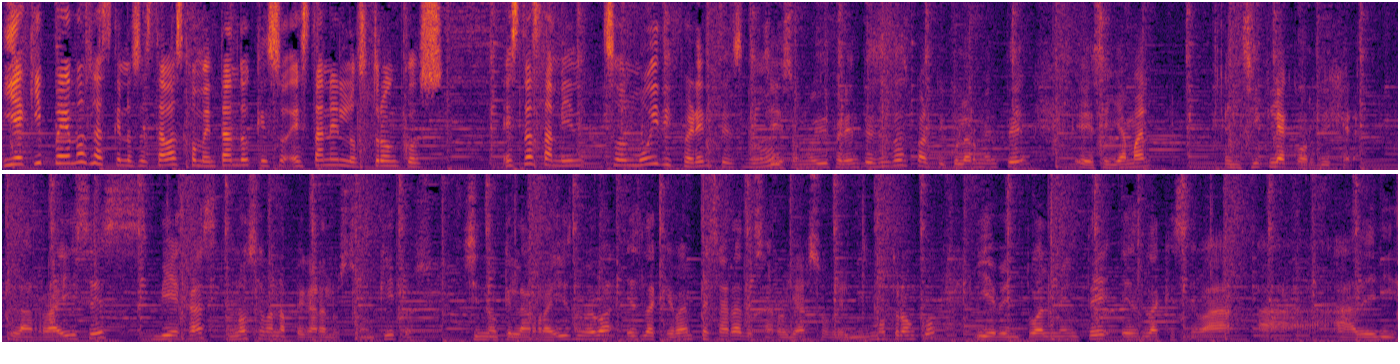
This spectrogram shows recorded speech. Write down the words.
Y aquí vemos las que nos estabas comentando que están en los troncos. Estas también son muy diferentes, ¿no? Sí, son muy diferentes. Estas particularmente eh, se llaman enciclia cordígera las raíces viejas no se van a pegar a los tronquitos, sino que la raíz nueva es la que va a empezar a desarrollar sobre el mismo tronco y eventualmente es la que se va a, adherir.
